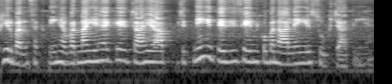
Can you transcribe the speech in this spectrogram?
फिर बन सकती हैं। वरना यह है कि चाहे आप जितनी ही तेज़ी से इनको बना लें, ये सूख जाती हैं।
